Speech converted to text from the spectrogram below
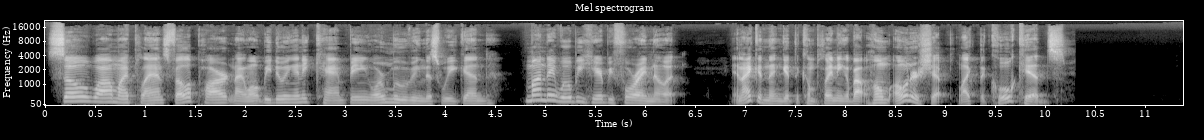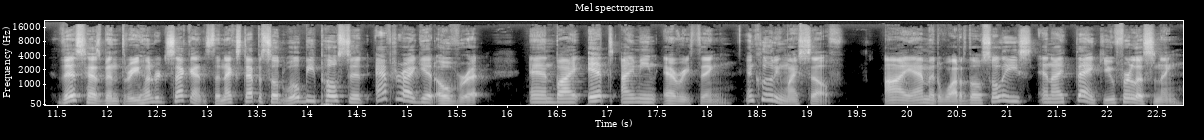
So, while my plans fell apart and I won't be doing any camping or moving this weekend, Monday will be here before I know it, and I can then get to complaining about home ownership like the cool kids. This has been 300 Seconds. The next episode will be posted after I get over it. And by it, I mean everything, including myself. I am Eduardo Solis, and I thank you for listening.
